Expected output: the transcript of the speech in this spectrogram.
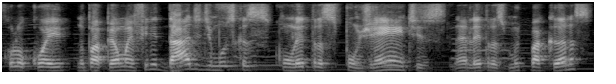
colocou aí no papel uma infinidade de músicas com letras pungentes, né, letras muito bacanas.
